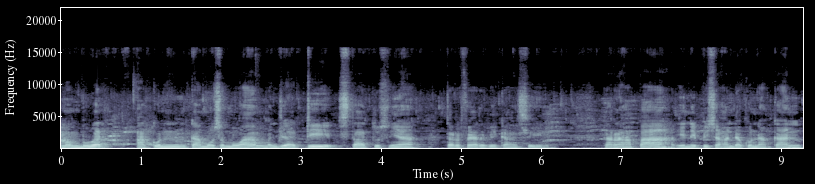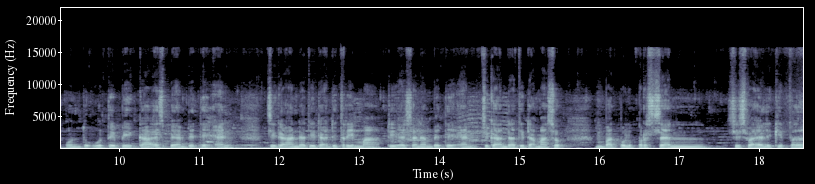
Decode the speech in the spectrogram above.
membuat akun kamu semua menjadi statusnya terverifikasi. Karena apa? Ini bisa Anda gunakan untuk UTBK, SBMPTN jika Anda tidak diterima di SNMPTN, jika Anda tidak masuk 40% siswa eligible.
